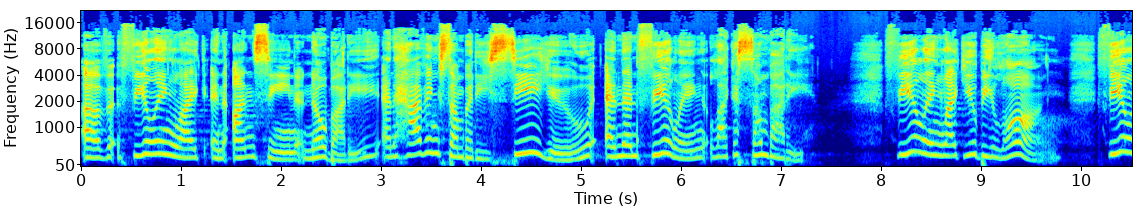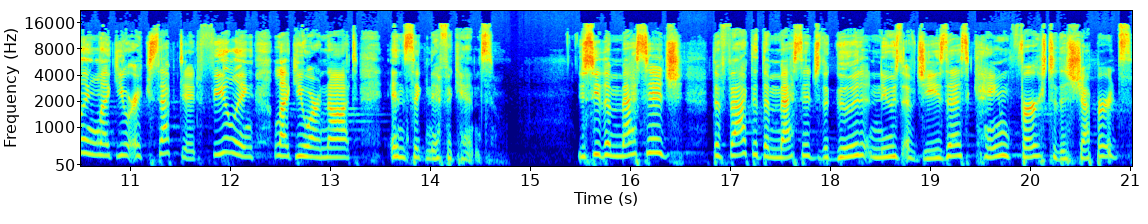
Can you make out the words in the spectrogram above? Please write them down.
of feeling like an unseen nobody and having somebody see you and then feeling like a somebody. Feeling like you belong, feeling like you're accepted, feeling like you are not insignificant. You see, the message, the fact that the message, the good news of Jesus came first to the shepherds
